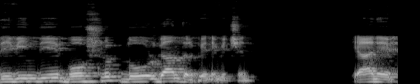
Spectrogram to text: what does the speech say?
devindiği boşluk doğurgandır benim için. Yani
